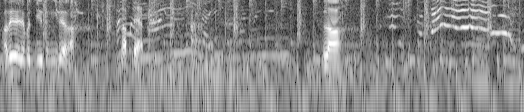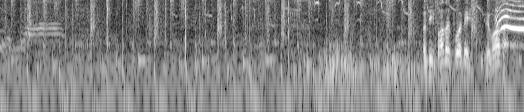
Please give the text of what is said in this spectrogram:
เอาที่เราจะมายืนตรงนี้เลยเหรอ รับแดดรอเอาดิพ่อตะโกนดิเดี๋ยวพ่อถ่าย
